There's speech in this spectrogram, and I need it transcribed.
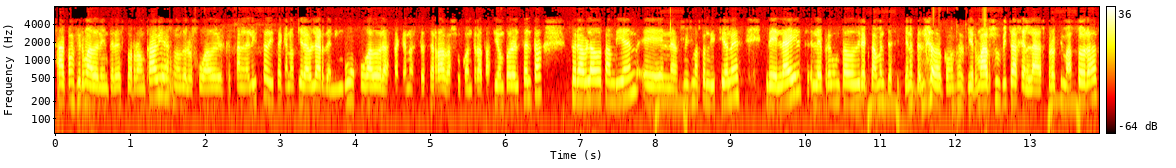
Ha confirmado el interés por Roncaglia, es uno de los jugadores que está en la lista. Dice que no quiere hablar de ningún jugador hasta que no esté cerrada su contratación por el Celta, pero ha hablado también eh, en las mismas condiciones de Light. Le he preguntado directamente si tiene pensado confirmar su fichaje en las próximas horas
